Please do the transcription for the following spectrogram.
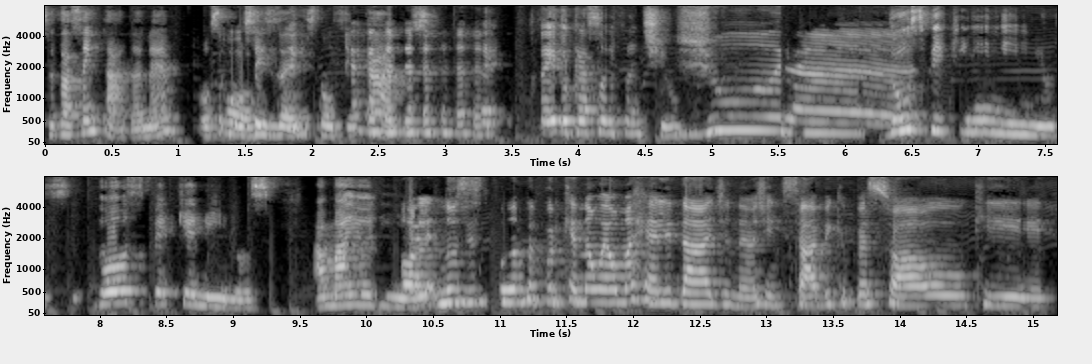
você está sentada, né? Ou oh. vocês aí estão sentados? é da educação infantil. Jura? Dos pequenininhos, dos pequeninos. A maioria. Olha, nos espanta porque não é uma realidade, né? A gente sabe que o pessoal que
